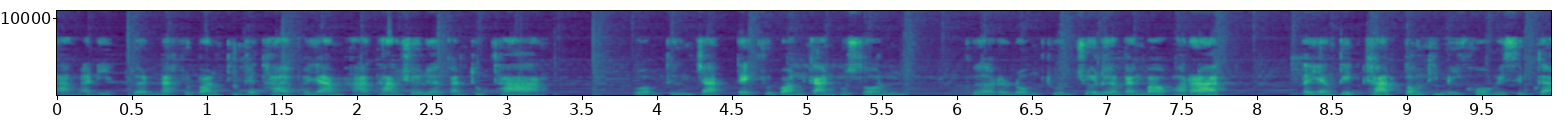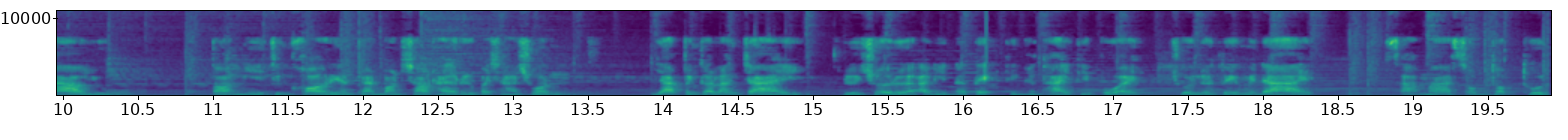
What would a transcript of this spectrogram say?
ทางอดีตเพื่อนนักฟุตบอลทีมชาติไทยพยายามหาทางช่วยเหลือกันทุกทาง รวมถึงจัดเตะฟุตบอลการกุศล เพื่อระดมทุนช่วยเหลือแบ่งเบาภาระ แต่ยังติดขัดตรงที่มีโควิด -19 อยู่ ตอนนี้จึงขอเรียนแฟนบอลชาวไทยหรือประชาชน อยากเป็นกำลังใจ หรือช่วยเหลืออดีตนักเตะทีมชาติไทยที่ป่วยช่วยเหลือตัวเองไม่ได้ สามารถสมทบทุน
